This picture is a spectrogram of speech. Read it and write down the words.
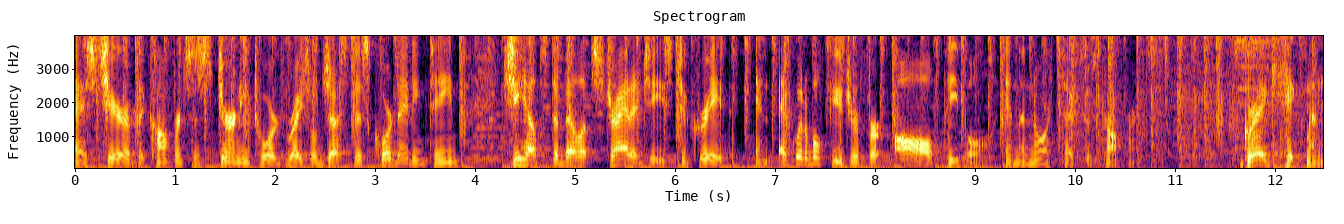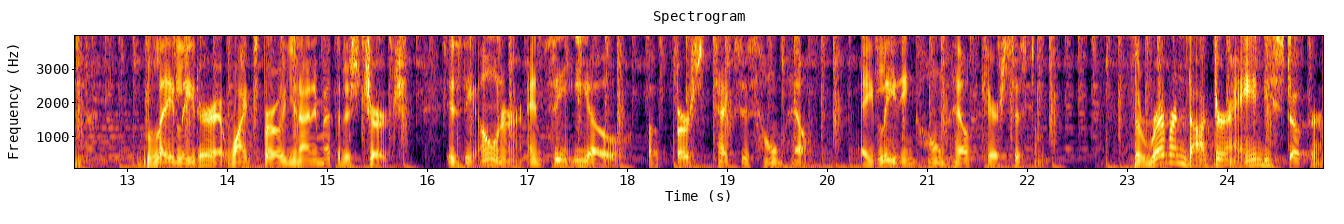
As chair of the conference's Journey Towards Racial Justice coordinating team, she helps develop strategies to create an equitable future for all people in the North Texas Conference. Greg Hickman, lay leader at Whitesboro United Methodist Church, is the owner and CEO of First Texas Home Health, a leading home health care system. The Reverend Dr. Andy Stoker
